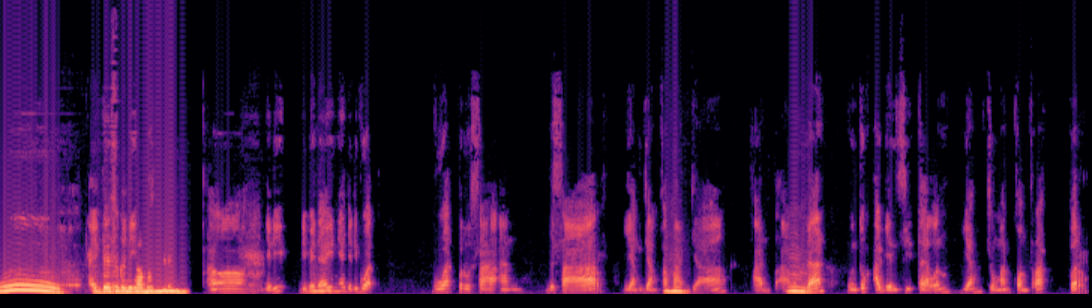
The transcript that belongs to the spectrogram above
uh, kayak gitu. Jadi, uh, jadi dibedain ya jadi buat buat perusahaan besar yang jangka hmm. panjang hmm. dan untuk agensi talent yang cuman kontrak per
